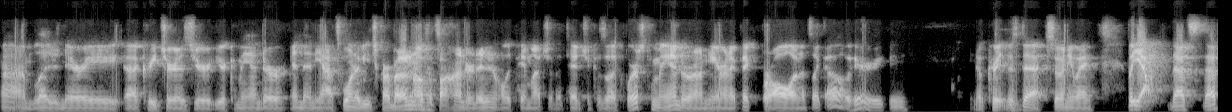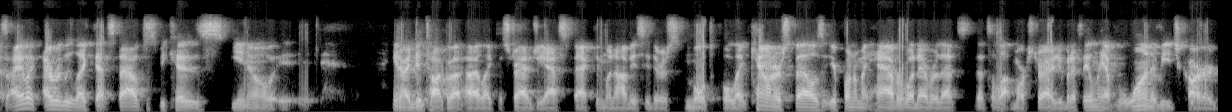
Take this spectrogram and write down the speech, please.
Um, legendary uh, creature as your your commander, and then yeah, it's one of each card. But I don't know if it's a hundred. I didn't really pay much of attention because like, where's commander on here? And I picked brawl, and it's like, oh, here you can you know create this deck. So anyway, but yeah, that's that's I like I really like that style just because you know. It, you know, I did talk about how I like the strategy aspect, and when obviously there's multiple like counter spells that your opponent might have or whatever, that's that's a lot more strategy. But if they only have one of each card,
